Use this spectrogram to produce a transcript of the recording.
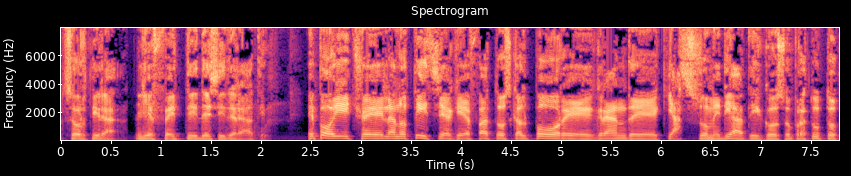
sortirà gli effetti desiderati. E poi c'è la notizia che ha fatto scalpore, grande chiasso mediatico, soprattutto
